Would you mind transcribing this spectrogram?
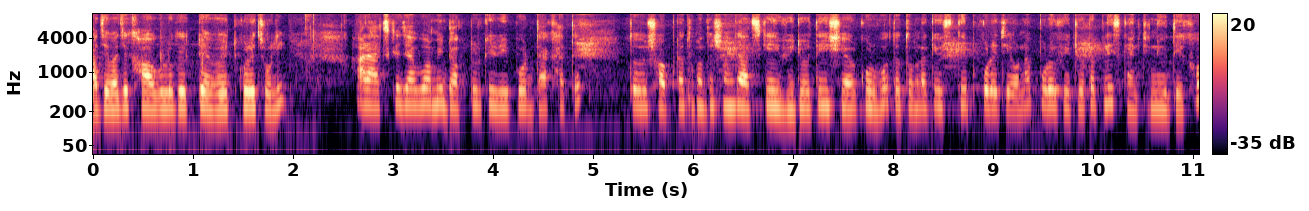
আজে বাজে খাওয়াগুলোকে একটু অ্যাভয়েড করে চলি। আর আজকে যাব আমি ডক্টরকে রিপোর্ট দেখাতে। তো সবটা তোমাদের সঙ্গে আজকে এই ভিডিওতেই শেয়ার করব। তো তোমরা কেউ স্কিপ করে যেও না, পুরো ভিডিওটা প্লিজ কন্টিনিউ দেখো।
